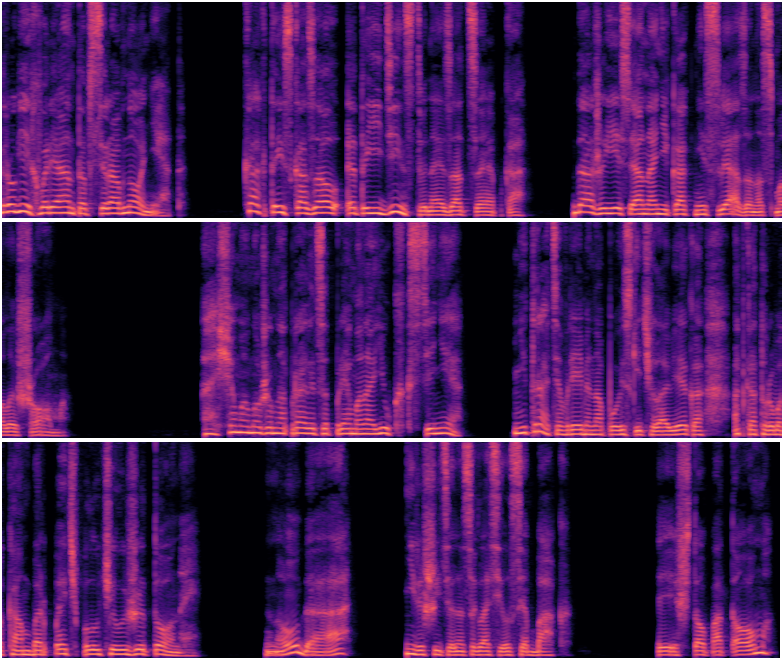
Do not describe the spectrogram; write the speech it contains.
Других вариантов все равно нет. Как ты и сказал, это единственная зацепка, даже если она никак не связана с малышом. А еще мы можем направиться прямо на юг к стене, не тратя время на поиски человека, от которого Камбер Пэтч получил жетоны. Ну да, нерешительно согласился Бак. И что потом?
